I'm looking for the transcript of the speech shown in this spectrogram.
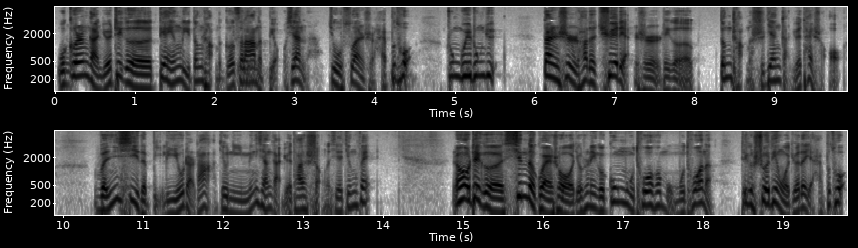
我个人感觉这个电影里登场的哥斯拉呢，表现呢就算是还不错，中规中矩。但是它的缺点是这个登场的时间感觉太少，文戏的比例有点大，就你明显感觉它省了些经费。然后这个新的怪兽就是那个公木托和母木托呢，这个设定我觉得也还不错。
